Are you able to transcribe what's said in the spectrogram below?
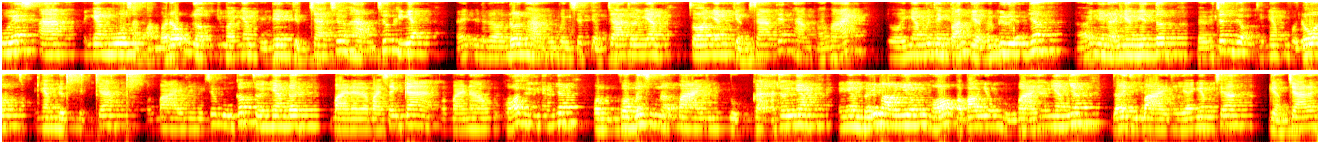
USA anh em mua sản phẩm ở đâu cũng được nhưng mà anh em phải nên kiểm tra trước hàng trước khi nhận đấy đơn hàng của mình sẽ kiểm tra cho anh em cho anh em kiểm tra test hàng thoải mái rồi anh em mới thanh toán tiền với biêu điện nhé đấy, nên là anh em yên tâm. Về cái chất lượng thì anh em không phải lo anh em được kiểm tra. Còn bài thì mình sẽ cung cấp cho anh em đây. Bài này là bài xanh ca. Còn bài nào cũng có cho anh em nhé còn còn nói chung là bài thì đủ cả cho anh em. Anh em lấy bao nhiêu cũng có và bao nhiêu cũng đủ bài cho anh em nhé đây thì bài thì anh em sẽ kiểm tra đây.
